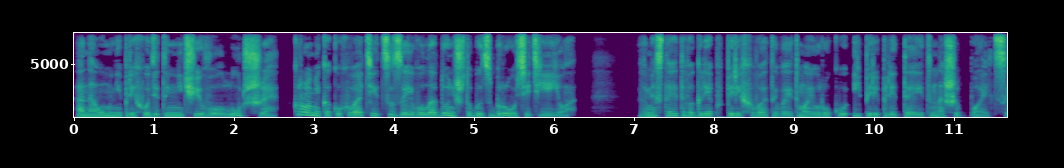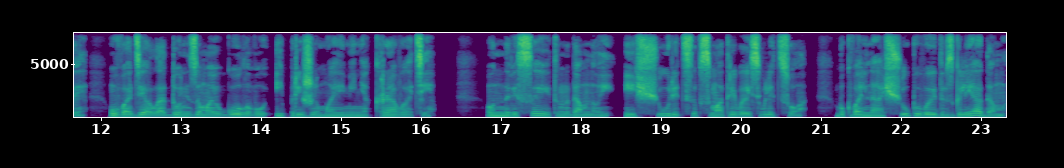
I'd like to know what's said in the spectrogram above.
а на ум не приходит ничего лучше, кроме как ухватиться за его ладонь, чтобы сбросить ее. Вместо этого Глеб перехватывает мою руку и переплетает наши пальцы, уводя ладонь за мою голову и прижимая меня к кровати. Он нависает надо мной и щурится, всматриваясь в лицо, буквально ощупывает взглядом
